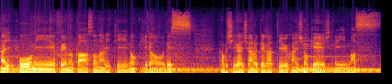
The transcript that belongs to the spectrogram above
はい、フォーミー FM パーソナリティの平尾です。株式会社アルテガっていう会社を経営しています。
